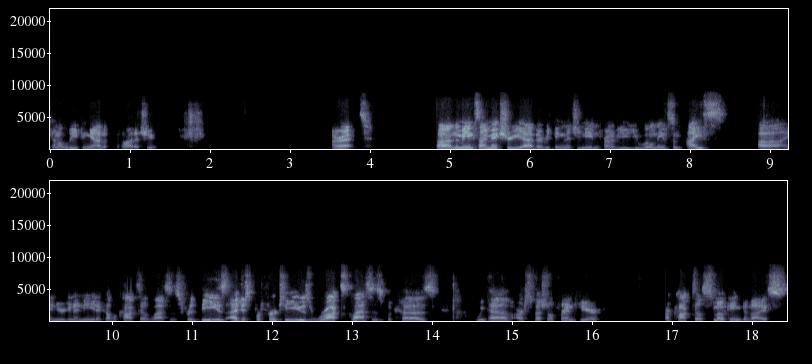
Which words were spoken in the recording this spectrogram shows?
kind of leaping out of the pot at you. All right. Uh, in the meantime, make sure you have everything that you need in front of you. You will need some ice, uh, and you're going to need a couple cocktail glasses. For these, I just prefer to use rocks glasses because we have our special friend here, our cocktail smoking device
